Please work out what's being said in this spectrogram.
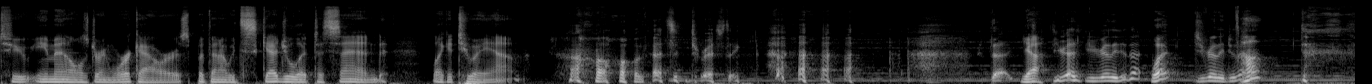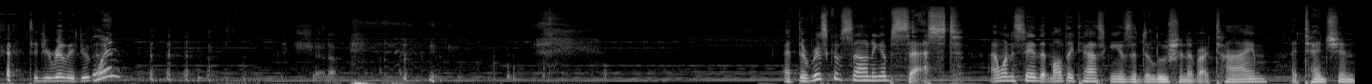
to emails during work hours, but then I would schedule it to send like at 2 a.m. Oh, that's interesting. That- Yeah. you, you really did that? What? Did you really do that? Huh? Did you really do that? When? Shut up. At the risk of sounding obsessed, I want to say that multitasking is a dilution of our time, attention,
